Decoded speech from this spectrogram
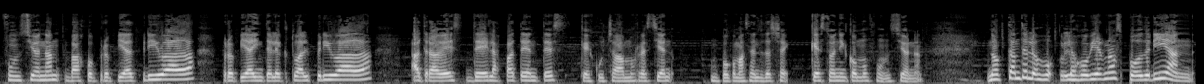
funcionan bajo propiedad privada, propiedad intelectual privada, a través de las patentes que escuchábamos recién un poco más en detalle qué son y cómo funcionan. No obstante, los, gobiernos podrían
